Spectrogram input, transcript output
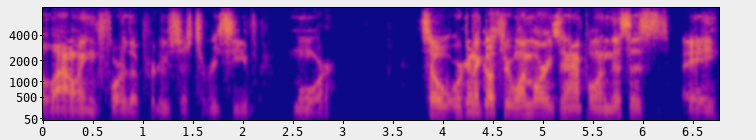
allowing for the producers to receive more. So we're going to go through one more example, and this is a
